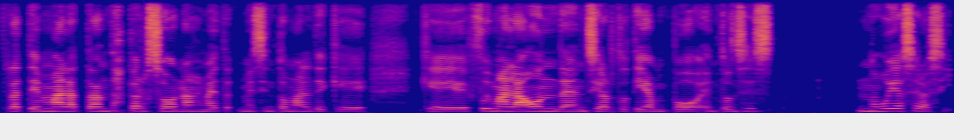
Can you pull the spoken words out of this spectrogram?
traté mal a tantas personas, me, me siento mal de que, que fui mala onda en cierto tiempo, entonces no voy a ser así.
